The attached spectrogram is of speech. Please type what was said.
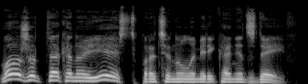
«Может, так оно и есть», — протянул американец Дэйв.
